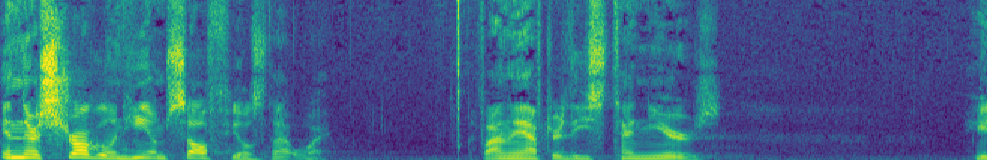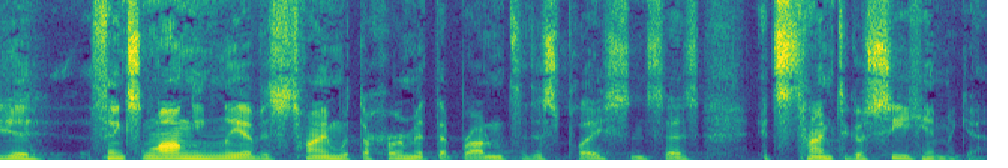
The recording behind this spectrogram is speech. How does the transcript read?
in their struggle. And he himself feels that way. Finally, after these 10 years, he thinks longingly of his time with the hermit that brought him to this place and says, It's time to go see him again.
